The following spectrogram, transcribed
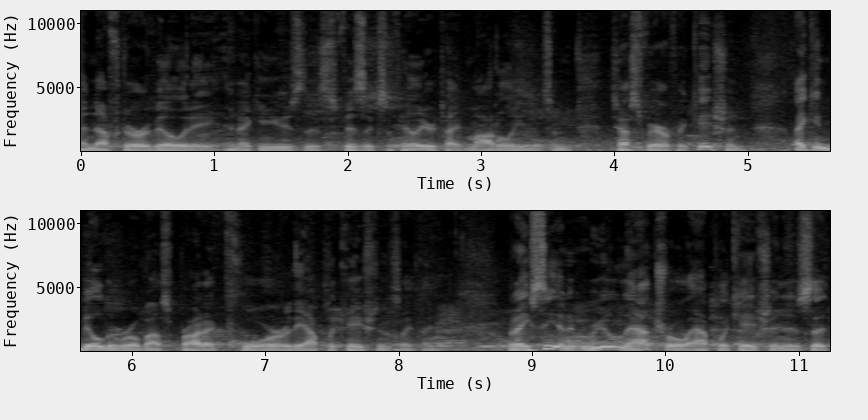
enough durability and I can use this physics of failure type modeling and some test verification, I can build a robust product for the applications. I think. But I see a real natural application is that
